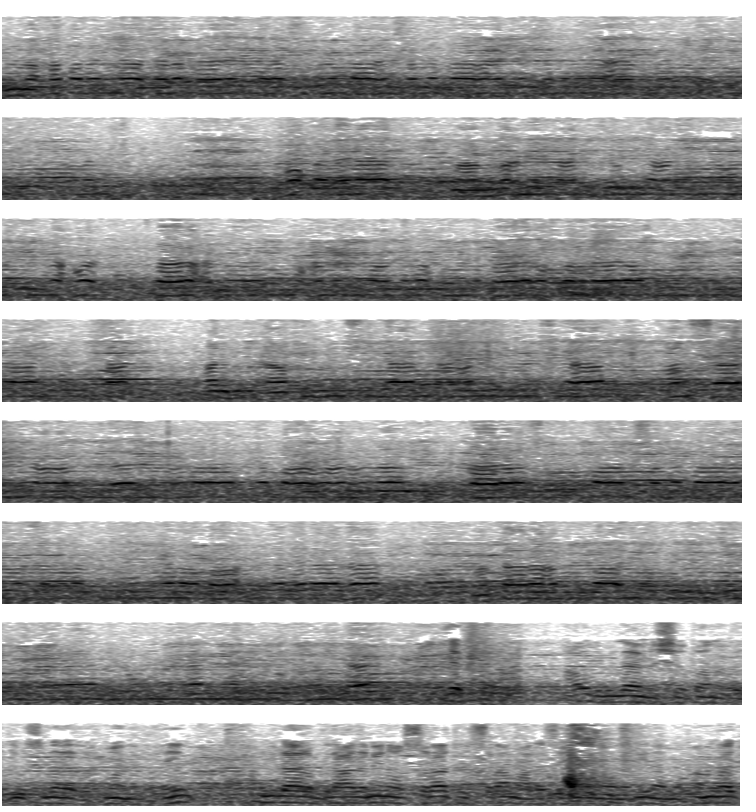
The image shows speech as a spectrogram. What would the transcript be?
ثم خطب الناس فقال إن رسول الله صلى الله عليه وسلم نهاكم أن وقد لا عن معمر عن الزهري عن ابن عمر نحوه قال حدثني محمد بن عبد الرحمن قال اخبرنا يعقوب بن بن سعد عن ابن أخي بن شهاب عن عبد بن شهاب عن سالم عن عبد الله بن عمر رضي الله عنهما قال رسول الله صلى الله عليه وسلم من الاضاحي ثلاثا وكان عبد الله يقول لزيد حين ينزل من النبي من الهدي أعوذ بالله من الشيطان الرجيم. بسم الله الرحمن الرحيم. الحمد لله رب العالمين والصلاة والسلام على سيدنا ونبينا محمد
